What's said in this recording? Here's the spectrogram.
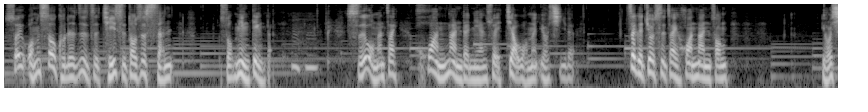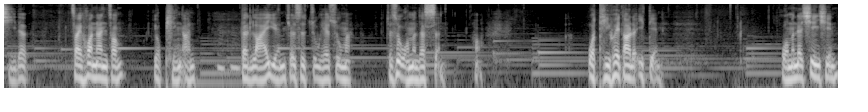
所以，我们受苦的日子其实都是神所命定的。使我们在患难的年岁，叫我们有喜乐。这个就是在患难中。有喜乐，在患难中有平安的来源，就是主耶稣嘛，就是我们的神。好，我体会到了一点，我们的信心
